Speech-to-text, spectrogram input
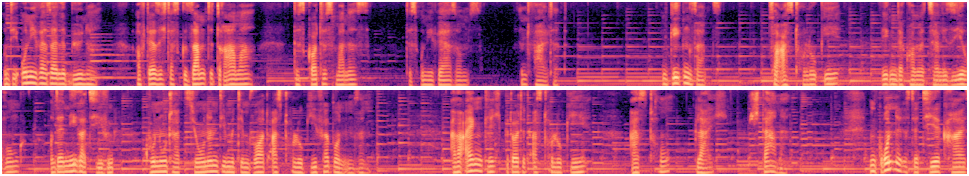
und die universelle Bühne, auf der sich das gesamte Drama des Gottesmannes des Universums entfaltet. Im Gegensatz zur Astrologie wegen der Kommerzialisierung und der negativen Konnotationen, die mit dem Wort Astrologie verbunden sind. Aber eigentlich bedeutet Astrologie Astro gleich Sterne. Im Grunde ist der Tierkreis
